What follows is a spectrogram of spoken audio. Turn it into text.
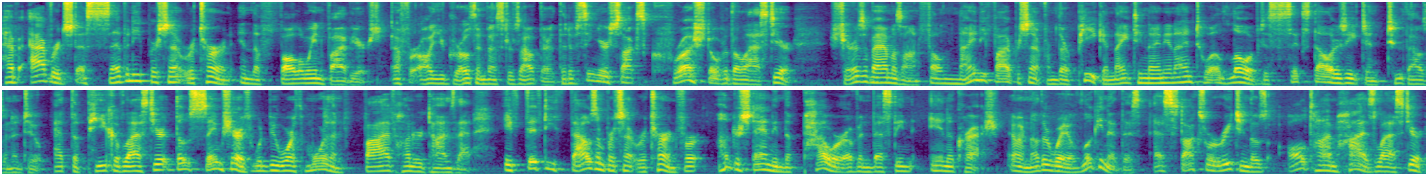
have averaged a 70% return in the following five years. Now, for all you growth investors out there that have seen your stocks crushed over the last year, shares of Amazon fell 95% from their peak in 1999 to a low of just $6 each in 2002. At the peak of last year, those same shares would be worth more than 500 times that, a 50,000% return for understanding the power of investing in a crash. Now, another way of looking at this, as stocks were reaching those all-time highs last year,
